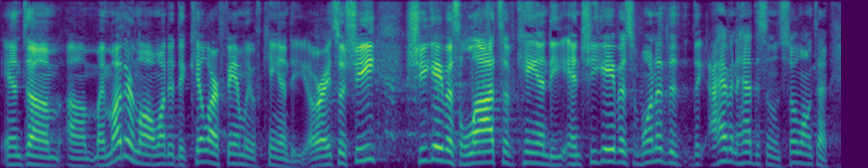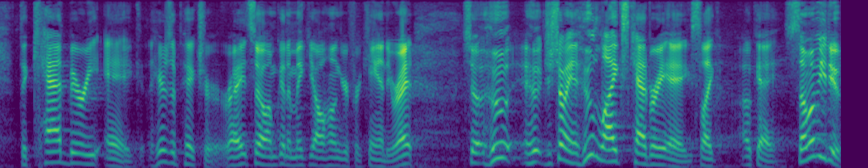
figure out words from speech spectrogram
and um, um, my mother-in-law wanted to kill our family with candy. All right, so she she gave us lots of candy, and she gave us one of the, the I haven't had this in so long time, the Cadbury egg. Here's a picture, right? So I'm going to make you all hungry for candy, right? So who, who just showing you, who likes Cadbury eggs? Like, okay, some of you do.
